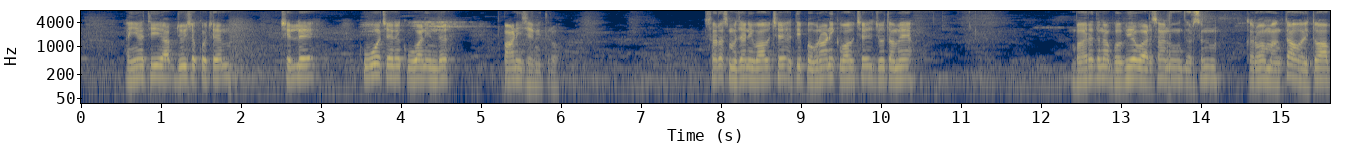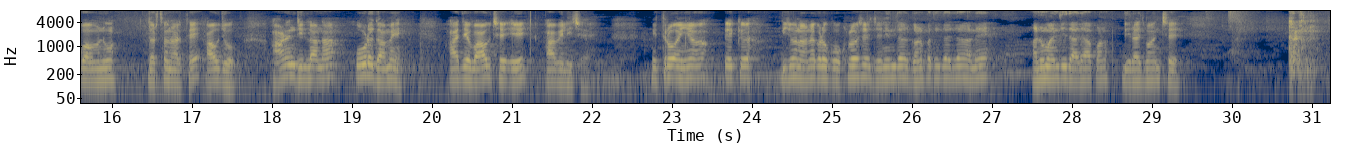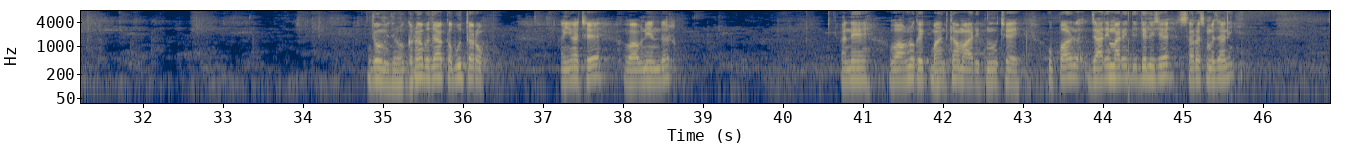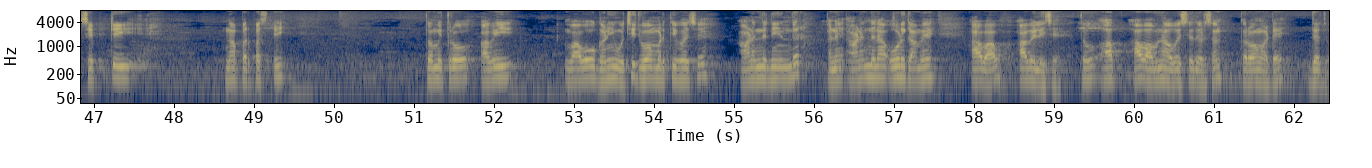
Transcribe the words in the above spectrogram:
અહીંયાથી આપ જોઈ શકો છો એમ, છેલ્લે કૂવો છે અને કૂવાની અંદર પાણી છે મિત્રો. સરસ મજાની વાવ છે, અતિ પૌરાણિક વાવ છે. જો તમે ભારતના ભવ્ય વારસાનું દર્શન કરવા માંગતા હોય, તો આ વાવનું દર્શનાર્થે આવજો. આણંદ જિલ્લાના ઓડ ગામે આ જે વાવ છે, એ આવેલી છે. મિત્રો, અહીંયા એક બીજો નાનકડો ગોખલો છે, જેની અંદર ગણપતિ દાદા અને હનુમાનજી દાદા પણ બિરાજમાન છે. જો મિત્રો, ઘણા બધા કબૂતરો અહીંયા છે વાવની અંદર. અને વાવનું કંઈક બાંધકામ આ રીતનું છે. ઉપર જારી મારી દીધેલી છે, સરસ મજાની. સેફટીના પર્પઝથી તો મિત્રો, આવી વાવો ઘણી ઓછી જોવા મળતી હોય છે આણંદની અંદર અને આણંદના ઓડ ગામે આ વાવ આવેલી છે. તો આપ આ વાવના અવશ્ય દર્શન કરવા માટે જજો.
